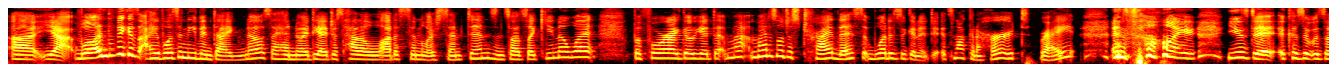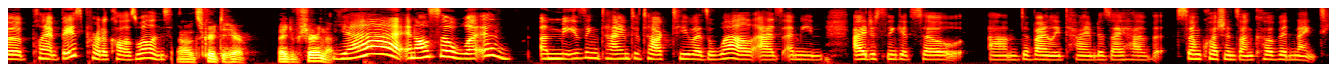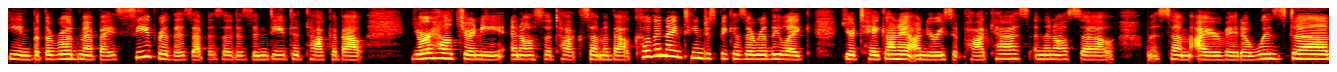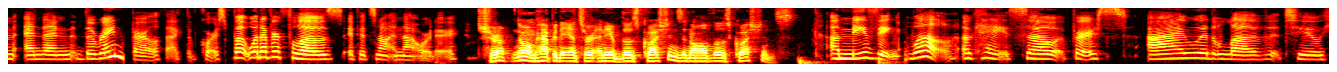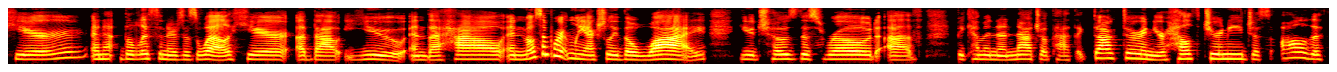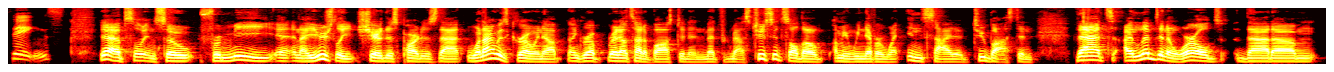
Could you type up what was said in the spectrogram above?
Uh, yeah. Well, and the thing is, I wasn't even diagnosed. I had no idea. I just had a lot of similar symptoms, and so I was like, you know what? Before I go get, di- might, might as well just try this. What is it gonna do? It's not gonna hurt, right? And so I used it because it was a plant-based protocol as well. And so, oh, it's great to hear. Thank you for sharing that. Yeah, and also what an amazing time to talk to you as well as I mean, I just think it's so um, divinely timed as I have some questions on COVID 19. But the roadmap I see for this episode is indeed to talk about your health journey and also talk some about COVID 19, just because I really like your take on it on your recent podcast. And then also um, some Ayurveda wisdom and then the rain barrel effect, of course. But whatever flows if it's not in that order. Sure. No, I'm happy to answer any of those questions and all of those questions. Amazing. Well, okay. So, first, I would love to hear, and the listeners as well, hear about you and the how, and most importantly, actually, the why you chose this road of becoming a naturopathic doctor and your health journey, just all the things. Yeah, absolutely. And so for me, and I usually share this part, is that when I was growing up, I grew up right outside of Boston in Medford, Massachusetts, although, I mean, we never went inside to Boston, that I lived in a world that, um,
